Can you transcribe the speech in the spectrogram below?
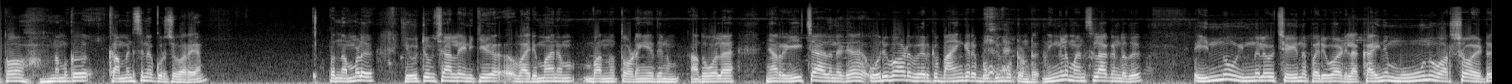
അപ്പോൾ നമുക്ക് കമൻസിനെ കുറിച്ച് പറയാം. അപ്പം നമ്മൾ യൂട്യൂബ് ചാനൽ എനിക്ക് വരുമാനം വന്ന് തുടങ്ങിയതിനും അതുപോലെ ഞാൻ റീച്ച് ആയതിനൊക്കെ ഒരുപാട് പേർക്ക് ഭയങ്കര ബുദ്ധിമുട്ടുണ്ട്. നിങ്ങൾ മനസ്സിലാക്കേണ്ടത് ഇന്നും ഇന്നലെയോ ചെയ്യുന്ന പരിപാടിയില്ല കഴിഞ്ഞ മൂന്ന് വർഷമായിട്ട്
